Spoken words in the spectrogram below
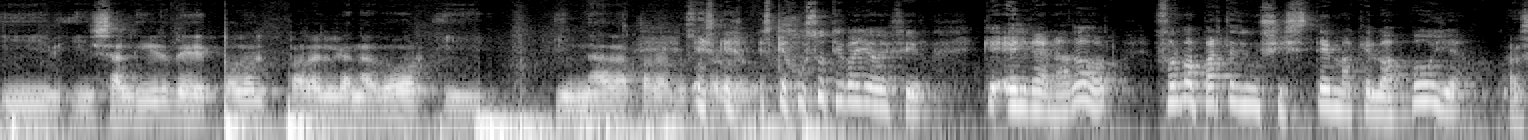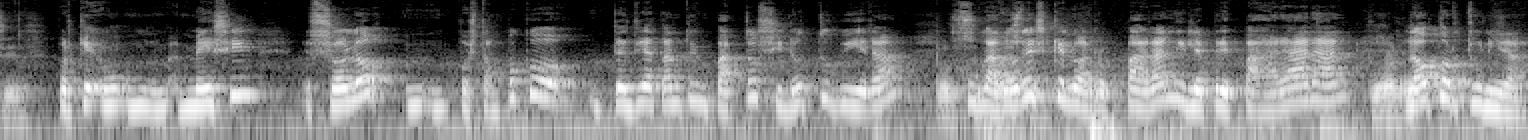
y, salir de todo para el ganador y, nada para los es Que, es que justo te iba yo a decir que el ganador forma parte de un sistema que lo apoya. Así es. Porque un Messi solo, pues tampoco tendría tanto impacto si no tuviera jugadores que lo arroparan y le prepararan la oportunidad.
